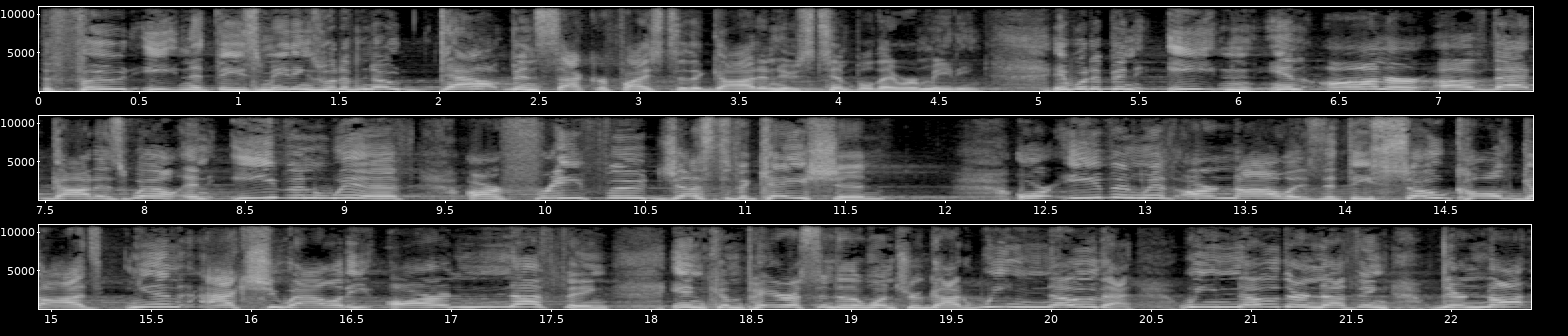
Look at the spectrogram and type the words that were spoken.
The food eaten at these meetings would have no doubt been sacrificed to the God in whose temple they were meeting. It would have been eaten in honor of that God as well. And even with our free food justification, or even with our knowledge that these so called gods in actuality are nothing in comparison to the one true God, we know that. We know they're nothing. They're not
